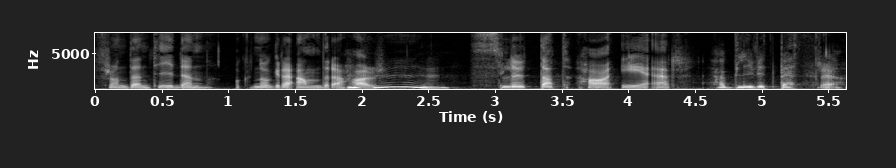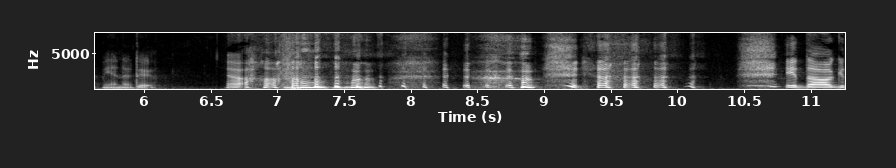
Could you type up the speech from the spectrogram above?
från den tiden och några andra har Mhm. slutat ha ER. Har blivit bättre menar du? Ja. Idag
